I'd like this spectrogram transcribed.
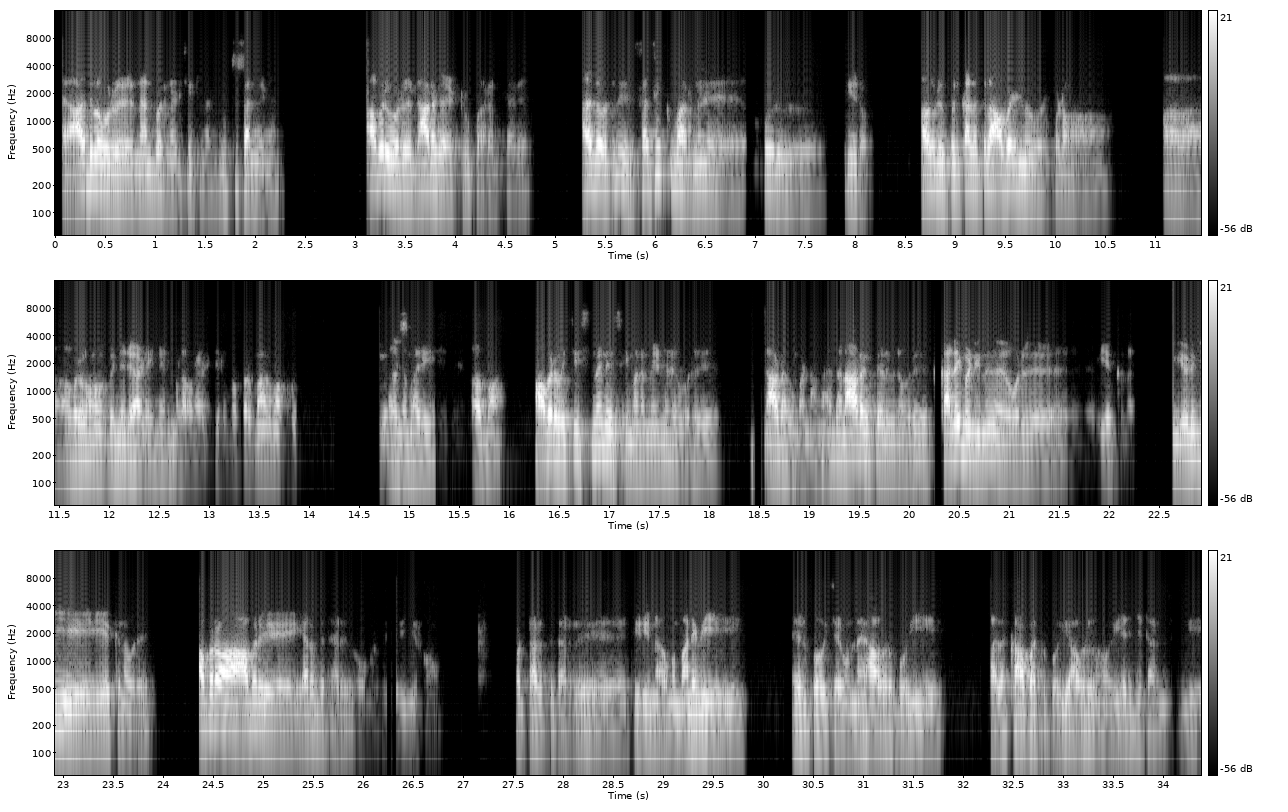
அதுல ஒரு நண்பர் நடிச்சிட்டு இருந்தாரு. முத்துசாமின்னு. அவரு ஒரு நாடக ட்ரூப் ஆரம்பிச்சாரு. அதுல வந்து சசிகுமார்ன்னு ஒரு ஹீரோ. அவரு பிற்காலத்துல அவள்ன்னு ஒரு படம் அவரும் வெண்ணிற ஆடை நிர்மலாவும் நடிச்சு ரொம்ப பிரமாதமா போச்சு. அந்த. மாரி ஆமா. அவர வச்சு சிந்தனை மனமேன்னு ஒரு நாடகம் பண்ணாங்க. அந்த நாடகத்த எழுதினவரு கலைமணின்னு ஒரு இயக்குனர். எழுதி இயக்குனவரு. அப்புறம் அவரு இறந்துட்டாரு. உங்களுக்கு தெரிஞ்சிருக்கும். பட்டாளத்துக்காரரு திடீர்னு அவங்க மனைவி நெருப்ப வச்ச உடனே அவரு போய் அத காப்பாத்த போய் அவரும் எரிஞ்சுட்டாருன்னு சொல்லி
